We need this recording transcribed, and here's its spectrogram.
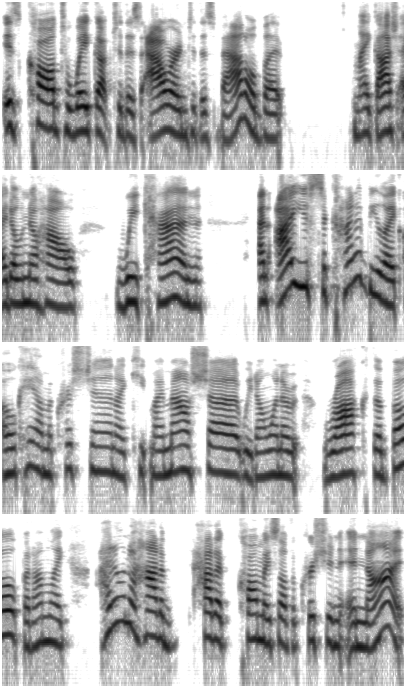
is called to wake up to this hour and to this battle, but my gosh, I don't know how we can and I used to kind of be like, okay, I'm a Christian. I keep my mouth shut. We don't want to rock the boat. But I'm like, I don't know how to how to call myself a Christian and not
